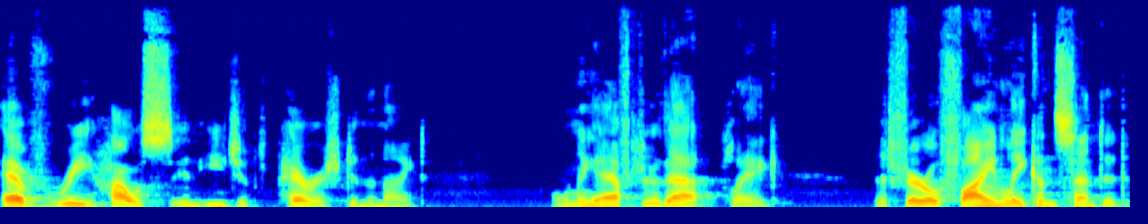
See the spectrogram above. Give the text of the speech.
every house in Egypt perished in the night, only after that plague that Pharaoh finally consented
